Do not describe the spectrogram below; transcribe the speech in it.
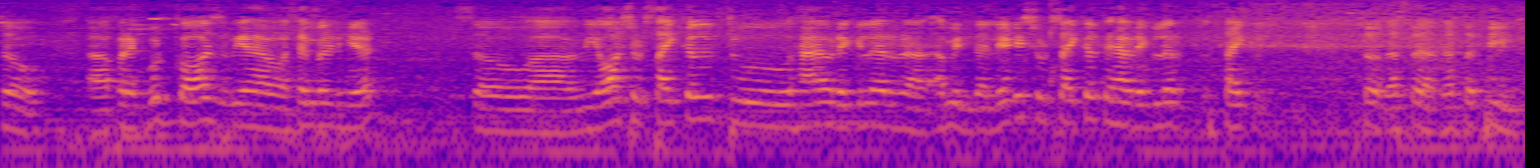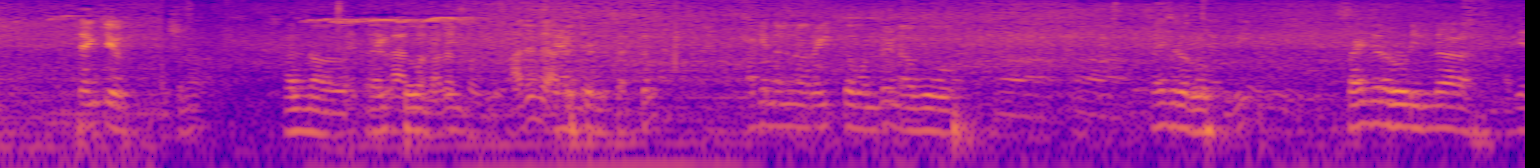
So for a good cause we have assembled here so we all should cycle to have regular I mean the ladies should cycle to have regular cycle so that's that's the theme thank you ಅಲ್ಲಿ ನಾವು ರೈಟ್ ತಗೊಂಡು ಸರ್ಕಲ್ ಹಾಗೆ ನನ್ನ ರೈಟ್ ತಗೊಂಡ್ರೆ ನಾವು ಸೈಜರ ರೋಡ್ ಹೋಗ್ತೀವಿ ಸೈಜರ ರೋಡಿಂದ ಅದೇ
